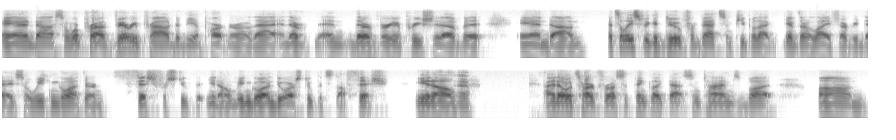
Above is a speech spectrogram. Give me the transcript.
And uh, so we're proud, very proud to be a partner of that, and they're and they're very appreciative of it. And um, it's the least we could do for vets and people that give their life every day, so we can go out there and fish for stupid. You know, we can go out and do our stupid stuff, fish. You know, Yeah. I know it's hard for us to think like that sometimes, but um,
